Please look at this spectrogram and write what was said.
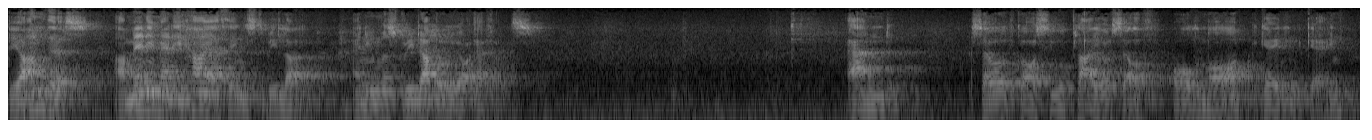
Beyond this are many, many higher things to be learned, and you must redouble your efforts. And so, of course, you apply yourself all the more, again and again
